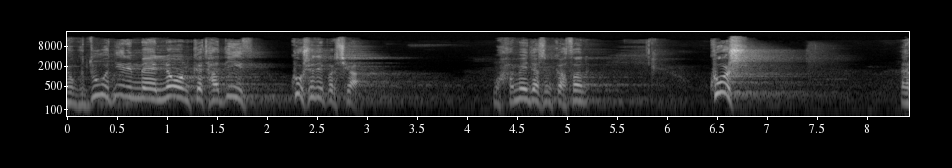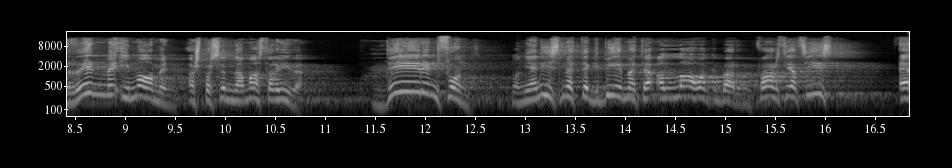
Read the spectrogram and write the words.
Nuk duhet njeri me lën kët hadith, kush e di për çka. Muhamedi a.s. ka thënë kush rrin me imamin, është për qëllim namazi i teravive. Deri në fund, ia nis me tekbir me të Allahu Akbar, farz i e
